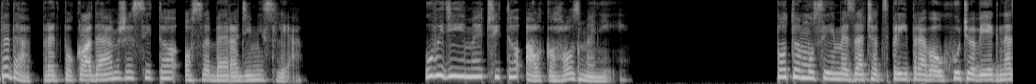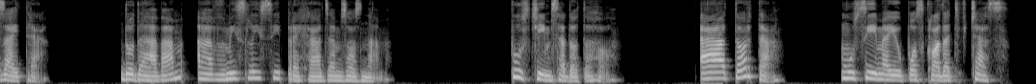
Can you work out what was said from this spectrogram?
Teda predpokladám, že si to o sebe radi myslia. Uvidíme, či to alkohol zmení. Potom musíme začať s prípravou chuťoviek na zajtra. Dodávam a v mysli si prechádzam zoznam. Pustím sa do toho. A torta. Musíme ju poskladať včas.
